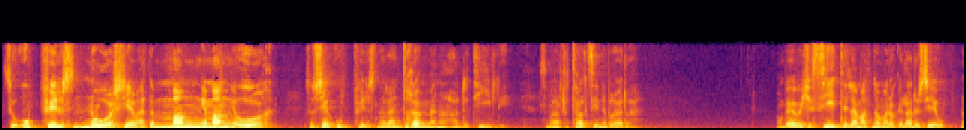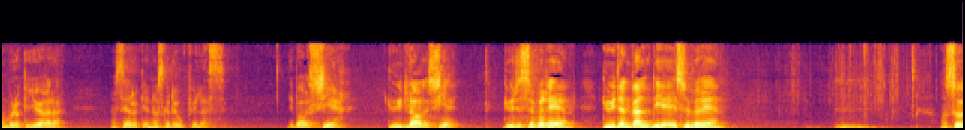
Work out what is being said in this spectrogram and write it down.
Så oppfyllelsen nå skjer, etter mange, mange år, så skjer oppfyllelsen av den drømmen han hadde tidlig, som han har fortalt sine brødre. Man behøver ikke si til dem at nå må dere la det skje opp, nå må dere gjøre det. Nå ser dere, nå skal det oppfylles. Det bare skjer. Gud lar det skje. Gud er suveren. Gud den veldige er suveren. Og så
